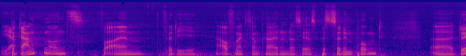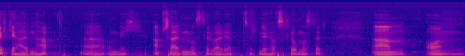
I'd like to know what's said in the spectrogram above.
Ja. Bedanken uns vor allem für die Aufmerksamkeit und dass ihr es bis zu dem Punkt äh, durchgehalten habt äh, und nicht abschalten musstet, weil ihr zwischendurch aufs Klo musstet. Ähm, und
